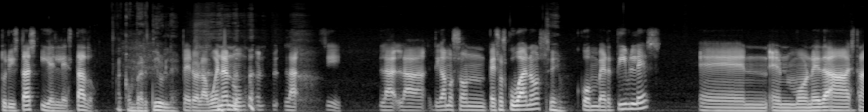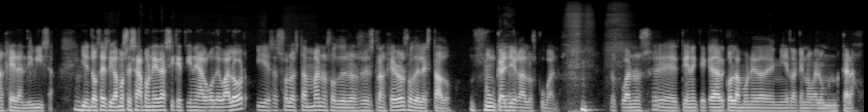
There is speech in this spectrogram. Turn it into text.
turistas y el Estado. La convertible. Pero la buena no. la- sí. La, la- digamos, son pesos cubanos Sí. convertibles en, en moneda extranjera, en divisa. Y entonces, digamos, esa moneda sí que tiene algo de valor y esa solo está en manos o de los extranjeros o del Estado. Nunca llega a los cubanos. Los cubanos eh, tienen que quedar con la moneda de mierda que no vale un carajo.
